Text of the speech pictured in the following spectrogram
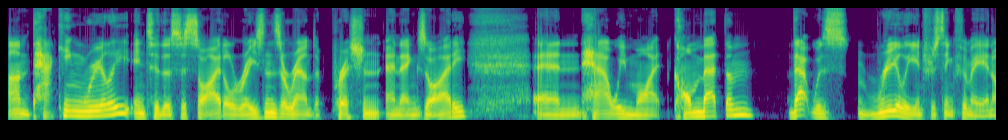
unpacking really into the societal reasons around depression and anxiety and how we might combat them. That was really interesting for me, and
